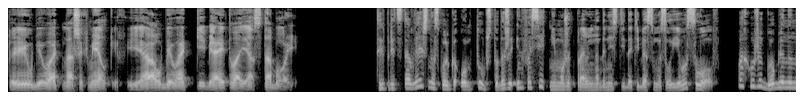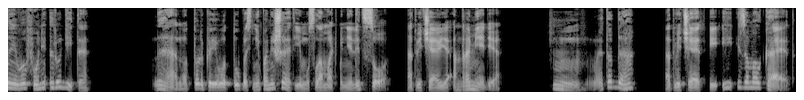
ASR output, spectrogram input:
«Ты убивать наших мелких, я убивать тебя и твоя с тобой». Ты представляешь, насколько он туп, что даже инфосеть не может правильно донести до тебя смысл его слов? Похоже, гоблины на его фоне эрудиты. «Да, но только его тупость не помешает ему сломать мне лицо», — отвечаю я Андромеде. «Хм, это да», — отвечает ИИ и замолкает.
